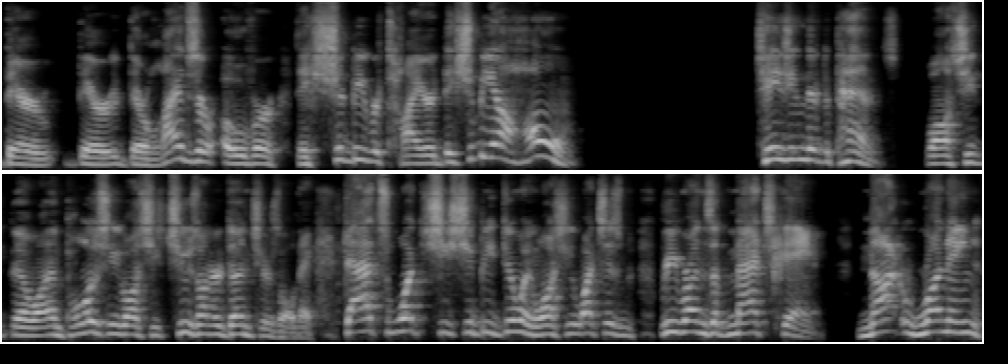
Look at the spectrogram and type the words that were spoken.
Their their their lives are over. They should be retired. They should be in a home, changing their depends while she and Pelosi while she chews on her dentures all day. That's what she should be doing while she watches reruns of Match Game, not running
